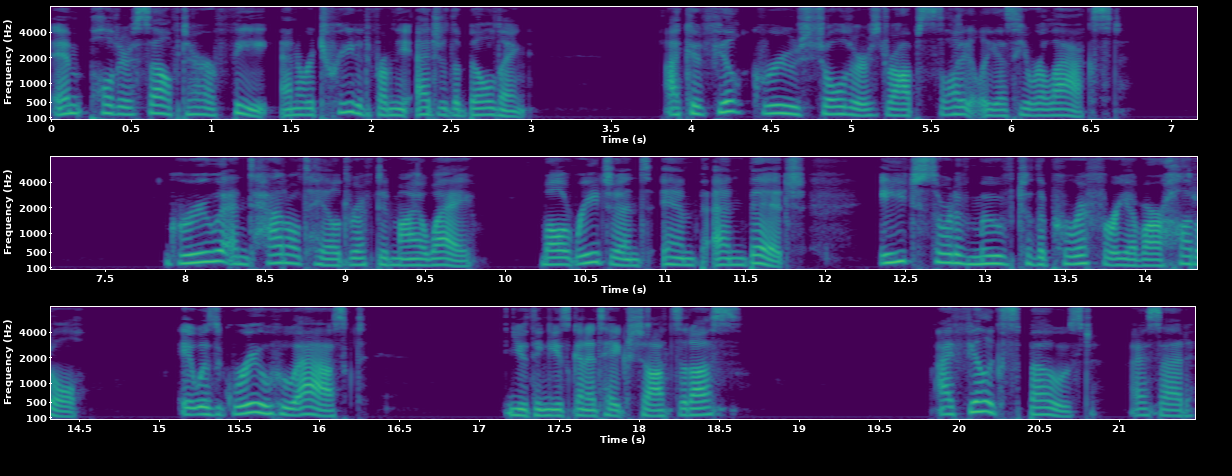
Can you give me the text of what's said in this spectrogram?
Imp pulled herself to her feet and retreated from the edge of the building. I could feel Grue's shoulders drop slightly as he relaxed. Grue and Tattletale drifted my way, while Regent, Imp, and Bitch each sort of moved to the periphery of our huddle. It was Grue who asked, You think he's going to take shots at us? I feel exposed, I said.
